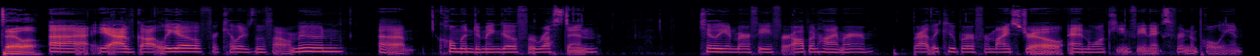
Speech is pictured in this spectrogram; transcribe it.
Taylor. Uh, yeah, I've got Leo for Killers of the Flower Moon, uh, Colman Domingo for Rustin, Cillian Murphy for Oppenheimer, Bradley Cooper for Maestro, and Joaquin Phoenix for Napoleon.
